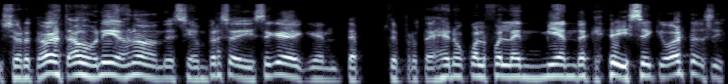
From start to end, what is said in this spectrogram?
Y sobre todo en Estados Unidos, ¿no? Donde siempre se dice que, que te, te protege, ¿no? ¿Cuál fue la enmienda que dice que, bueno, si,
